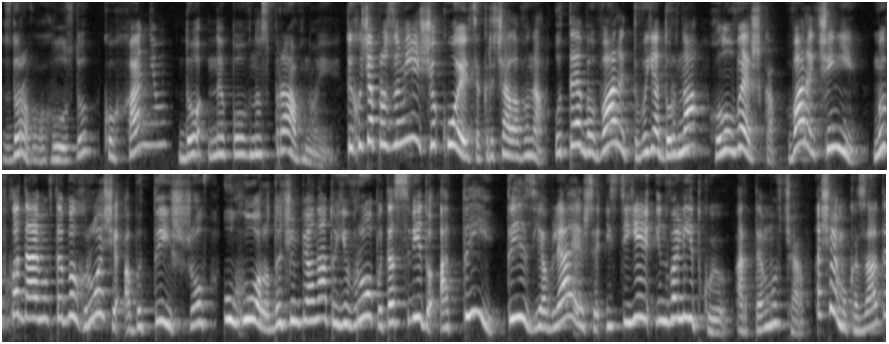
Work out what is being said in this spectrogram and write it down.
здорового глузду коханням до неповносправної. Ти хоча б розумієш, що коїться, кричала вона. У тебе варить твоя дурна головешка. Варить чи ні? Ми вкладаємо в тебе гроші, аби ти йшов угору до чемпіонату Європи та світу. А ти, ти з'являєшся із тією інвалідкою. Артем мовчав. А що йому казати,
